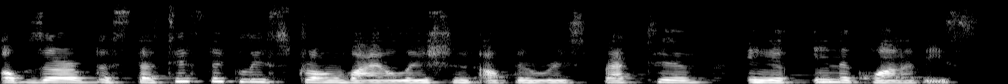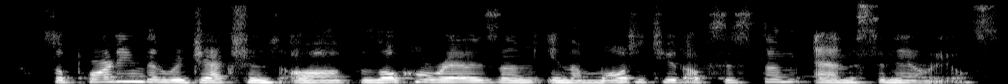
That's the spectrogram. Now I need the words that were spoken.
observed a statistically strong violation of the respective inequalities, supporting the rejections of local realism in a multitude of systems and scenarios.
